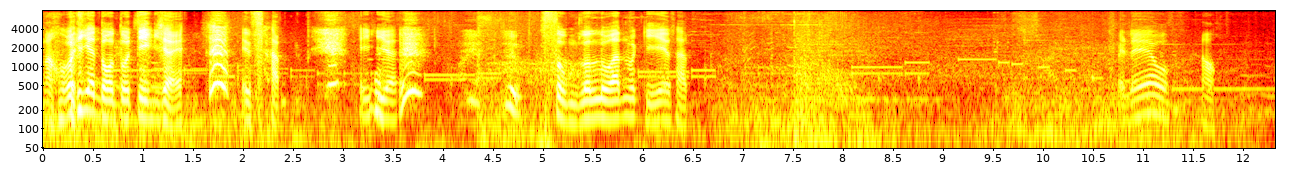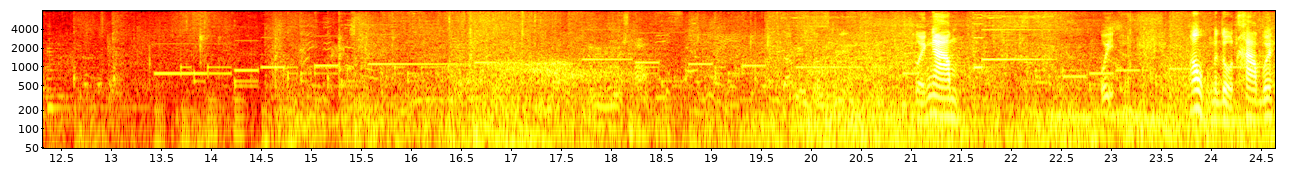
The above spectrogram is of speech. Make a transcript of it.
เอาไอ้เหี้ยโดนตัวจริงเฉยไอ้สัตว์ไอ้เหี้ยสุ่มล้วนๆเมื่อกี้ไอ้สัตว์ไปเร็วเอาสวยงามอุ้ยเอ้ามันโดดข้ามเว้ย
